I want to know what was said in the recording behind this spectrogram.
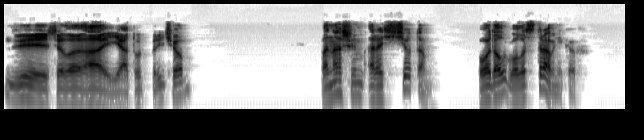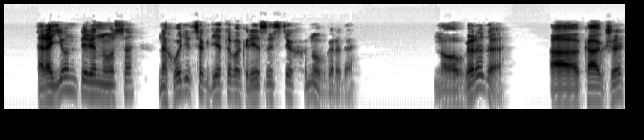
Весело. А я тут при чем? По нашим расчетам, подал голос Стравников. Район переноса находится где-то в окрестностях Новгорода. Новгорода? А как же?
